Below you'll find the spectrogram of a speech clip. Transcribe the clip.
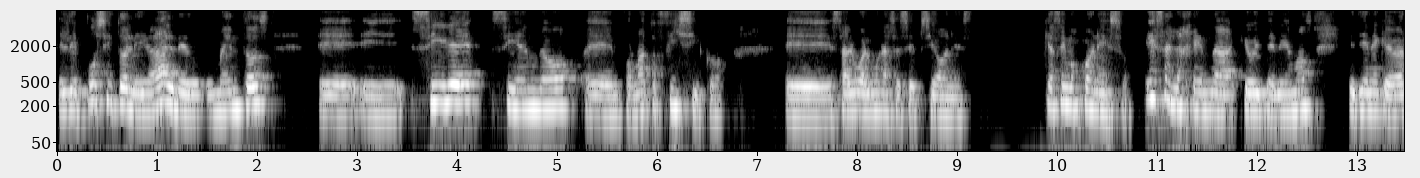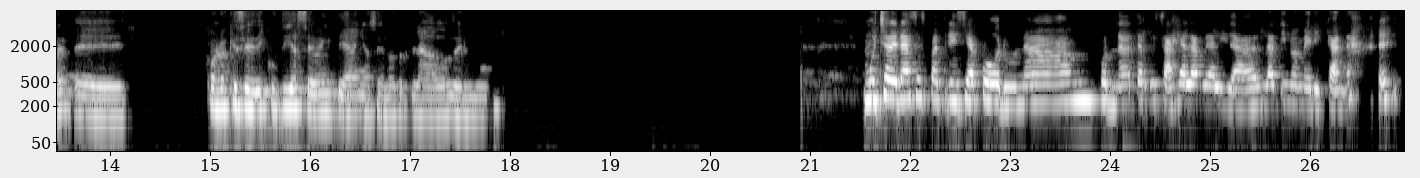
el depósito legal de documentos sigue siendo en formato físico. salvo algunas excepciones. ¿Qué hacemos con eso? Esa es la agenda que hoy tenemos, que tiene que ver eh, con lo que se discutía hace 20 años en otros lados del mundo. Muchas gracias, Patricia, por, una, por un aterrizaje a la realidad latinoamericana.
